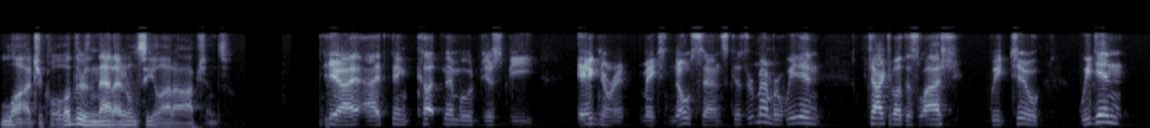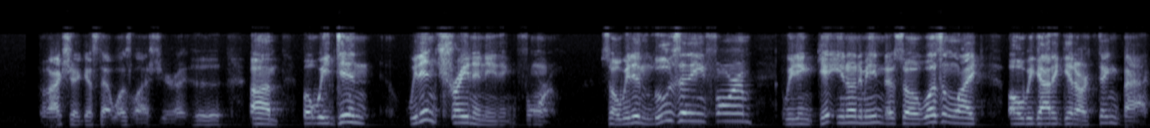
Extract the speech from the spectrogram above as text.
logical. Other than that, I don't see a lot of options. Yeah, I, I think cutting them would just be ignorant. Makes no sense because remember we didn't. We talked about this last week too. We didn't. Well, actually, I guess that was last year, right? um, but we didn't. We didn't trade anything for him, so we didn't lose anything for him. We didn't get, you know what I mean? So it wasn't like, oh, we got to get our thing back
